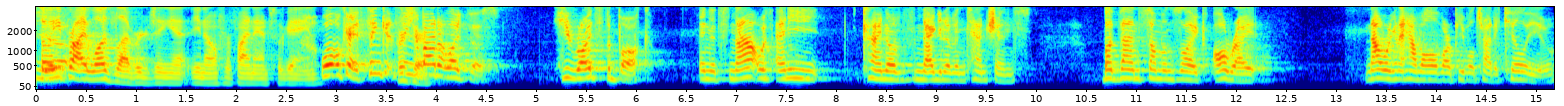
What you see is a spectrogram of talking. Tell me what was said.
So he probably was leveraging it, you know, for financial gain. Well, okay, think For think sure. about it like this. He writes the book, and it's not with any kind of negative intentions. But then someone's like, "All right, now we're gonna have all of our people try to kill you."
